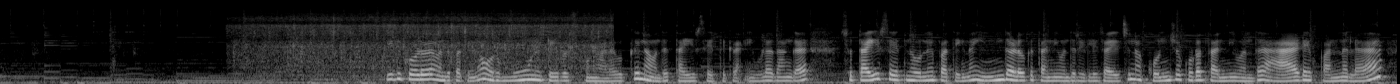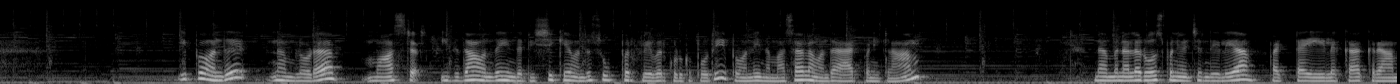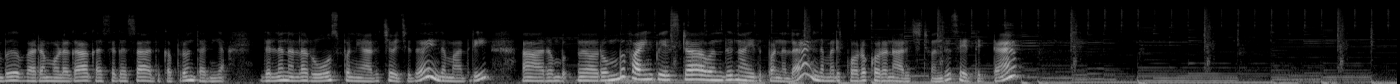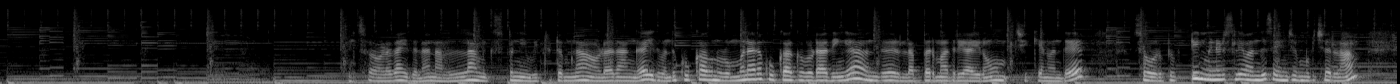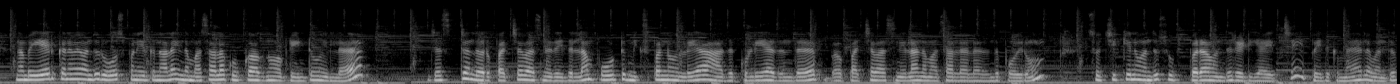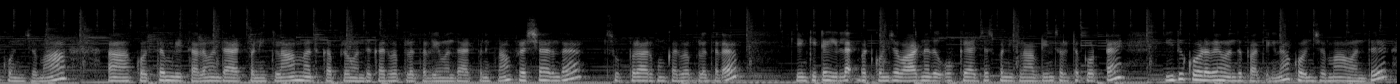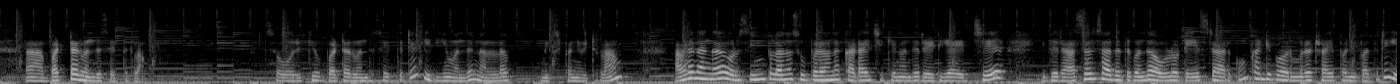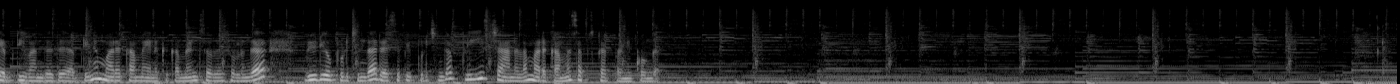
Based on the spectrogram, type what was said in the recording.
இது கூடவே வந்து பார்த்திங்கன்னா ஒரு மூணு டேபிள் ஸ்பூன் அளவுக்கு நான் வந்து தயிர் சேர்த்துக்கிறேன். இவ்வளோதாங்க ஸோ தயிர் சேர்த்துன உடனே பார்த்திங்கன்னா இந்த அளவுக்கு தண்ணி வந்து ரிலீஸ் ஆகிடுச்சு நான் கொஞ்சம் கூட தண்ணி வந்து ஆடே பண்ணலை. இப்போ வந்து நம்மளோட மாஸ்டர் இதுதான் வந்து இந்த டிஷ்ஷுக்கே வந்து சூப்பர் ஃப்ளேவர் கொடுக்க போது இப்போ வந்து இந்த மசாலா வந்து ஆட் பண்ணிக்கலாம். நம்ம நல்லா ரோஸ்ட் பண்ணி வச்சுருந்தோம் இல்லையா? பட்டை ஏலக்காய் கிராம்பு வரமிளகா கசகசா அதுக்கப்புறம் தனியாக இதெல்லாம் நல்லா ரோஸ்ட் பண்ணி அரைச்சி வச்சதை இந்த மாதிரி ரொம்ப ரொம்ப ஃபைன் பேஸ்ட்டாக வந்து நான் இது பண்ணலை. இந்த மாதிரி குறை குறைன்னு அரைச்சிட்டு வந்து சேர்த்துக்கிட்டேன். ஸோ அவ்வளோதான் இதெல்லாம் நல்லா மிக்ஸ் பண்ணி விட்டுட்டோம்னா அவ்வளோதாங்க இது வந்து குக் ஆகணும். ரொம்ப நேரம் குக் ஆக விடாதீங்க. வந்து லப்பர் மாதிரி ஆயிரும் சிக்கன் வந்து. ஸோ ஒரு ஃபிஃப்டீன் மினிட்ஸ்லேயே வந்து செஞ்சு முடிச்சிடலாம். நம்ம ஏற்கனவே வந்து ரோஸ்ட் பண்ணியிருக்கனால இந்த மசாலா குக் ஆகணும் அப்படின்ட்டும் இல்லை. ஜஸ்ட் அந்த ஒரு பச்சை வாசனை இதெல்லாம் போட்டு மிக்ஸ் பண்ணோம் இல்லையா? அதுக்குள்ளேயே அது இந்த பச்சை வாசனையெல்லாம் அந்த மசாலாவிலேருந்து போயிடும் ஸோ சிக்கன் வந்து சூப்பராக வந்து ரெடி ஆயிடுச்சு. இப்போ இதுக்கு மேலே வந்து கொஞ்சமாக கொத்தமல்லி தலை வந்து ஆட் பண்ணிக்கலாம். அதுக்கப்புறம் வந்து கருவேப்பிலை தலையும் வந்து ஆட் பண்ணிக்கலாம். ஃப்ரெஷ்ஷாக இருந்தால் சூப்பராக இருக்கும் கருவேப்பிலை தலை என்கிட்ட இல்லை பட் கொஞ்சம் வாடினது ஓகே அட்ஜஸ்ட் பண்ணிக்கலாம் அப்படின்னு சொல்லிட்டு போட்டேன். இது கூடவே வந்து பார்த்திங்கன்னா கொஞ்சமாக வந்து பட்டர் வந்து சேர்த்துக்கலாம். ஸோ ஒரு கியூப் பட்டர் வந்து சேர்த்துட்டு இதையும் வந்து நல்லா மிக்ஸ் பண்ணி விட்டுலாம் அவ்வளோதாங்க ஒரு சிம்பிளான சூப்பரான கடாய் சிக்கன் வந்து ரெடி ஆயிடுச்சு. இது ரசம் சாதத்துக்கு வந்து அவ்வளோ டேஸ்ட்டாக இருக்கும். கண்டிப்பாக ஒரு முறை ட்ரை பண்ணி பார்த்துட்டு எப்படி வந்தது அப்படின்னு மறக்காமல் எனக்கு கமெண்ட் சொல்ல சொல்லுங்கள் வீடியோ பிடிச்சிருந்தா ரெசிபி பிடிச்சிருந்தா ப்ளீஸ் சேனலை மறக்காமல் சப்ஸ்கிரைப் பண்ணிக்கோங்க.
